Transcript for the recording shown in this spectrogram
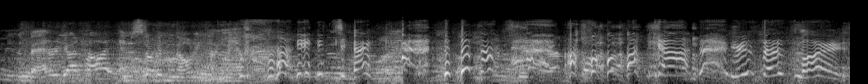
The battery got hot and it started melting my camera. Jack. oh my god, you're so smart.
